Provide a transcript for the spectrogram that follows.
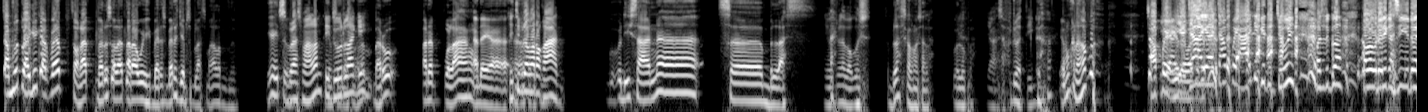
cabut lagi karpet sholat baru sholat tarawih beres-beres jam 11 malam tuh ya itu 11 malam tidur 11 lagi. malam, baru pada pulang ada ya Itu eh, berapa rakaat? Gua di sana 11 Ya udah bagus. 11 kalau nggak salah gue lupa Jangan sampai 23. emang kenapa capek Iya, gitu iya, maksudnya. ya, capek aja gitu cuy. Maksud gua kalau udah dikasih udah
